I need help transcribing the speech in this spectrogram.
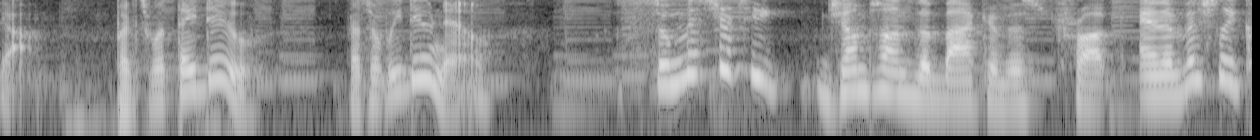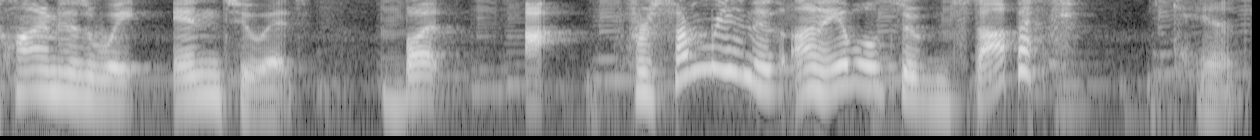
Yeah. but it's what they do. That's what we do now. So Mr. T jumps onto the back of this truck and eventually climbs his way into it, but uh, for some reason is unable to stop it. Can't.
